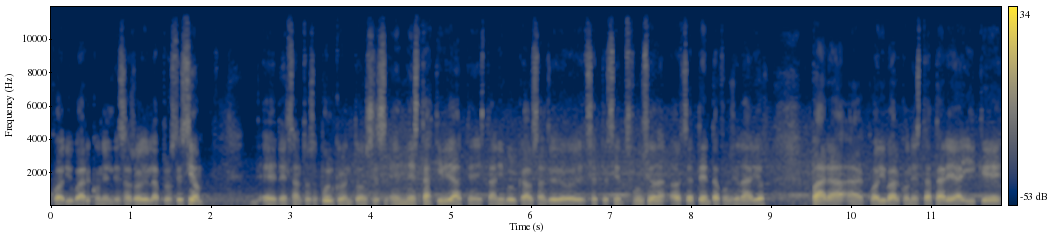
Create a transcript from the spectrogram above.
coadyuvar con el desarrollo de la procesión. Eh, del Santo Sepulcro. Entonces, en esta actividad están involucrados alrededor de 770 funcionarios para uh, coadyuvar con esta tarea y que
